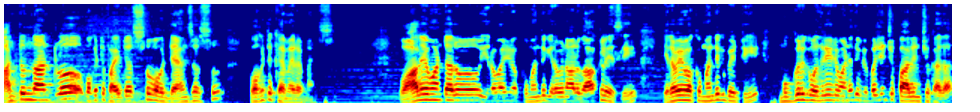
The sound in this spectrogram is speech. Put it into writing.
అంటున్న దాంట్లో ఒకటి ఫైటర్స్ ఒకటి డ్యాన్సర్స్ ఒకటి కెమెరామెన్స్. వాళ్ళు ఏమంటారు ఇరవై ఒక్క మందికి ఇరవై నాలుగు ఆకులేసి ఇరవై ఒక్క మందికి పెట్టి ముగ్గురికి వదిలేయడం అనేది విభజించి పాలించు కదా.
